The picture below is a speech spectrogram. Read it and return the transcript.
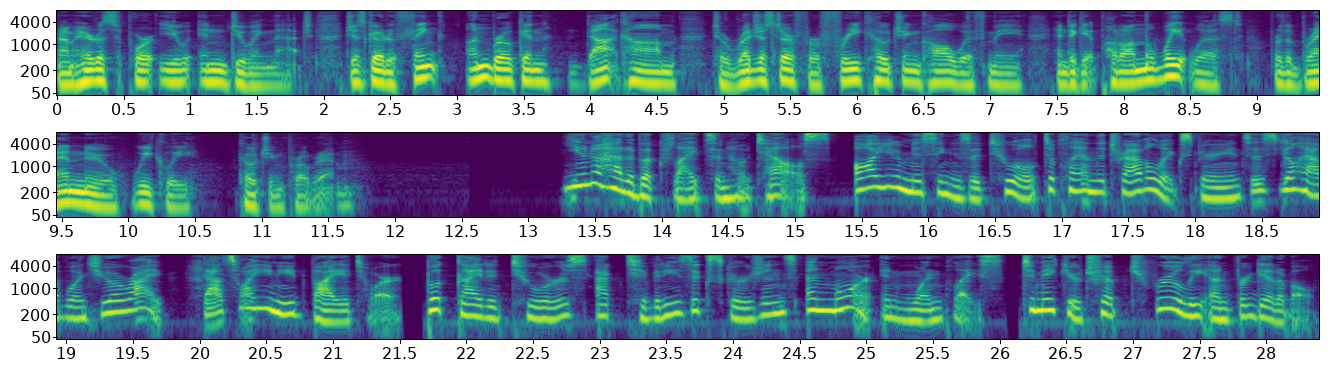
and I'm here to support you in doing that. Just go to thinkunbroken.com to register for a free coaching call with me and to get put on the wait list for the brand new weekly coaching program. You know how to book flights and hotels. All you're missing is a tool to plan the travel experiences you'll have once you arrive. That's why you need Viator. Book guided tours, activities, excursions, and more in one place to make your trip truly unforgettable.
